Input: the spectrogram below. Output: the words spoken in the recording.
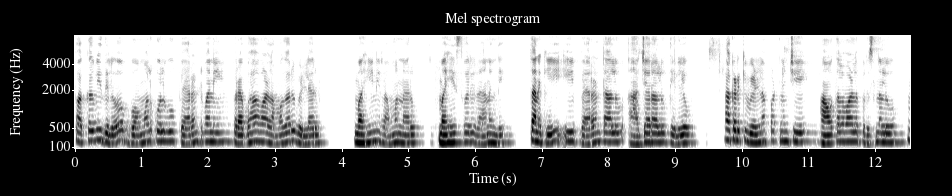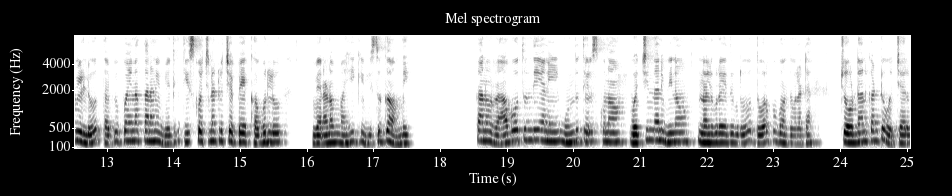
పక్క వీధిలో బొమ్మల కొలువు పేరెంట్ అని ప్రభా వాళ్ళ అమ్మగారు వెళ్ళారు మహిని రమ్మన్నారు. మహేశ్వరి రానంది. తనకి ఈ పేరంటాలు ఆచారాలు తెలియవు. అక్కడికి వెళ్ళినప్పటి నుంచి అవతల వాళ్ళ ప్రశ్నలు వీళ్ళు తప్పిపోయిన తనని వెతికి తీసుకొచ్చినట్లు చెప్పే కబుర్లు వినడం మహికి విసుగ్గా ఉంది. తను రాబోతుంది అని ముందు తెలుసుకున్నాం వచ్చిందని వినో నలుగురు ఐదుగురు దూరపు బంధువులట. చూడ్డానికంటూ వచ్చారు.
